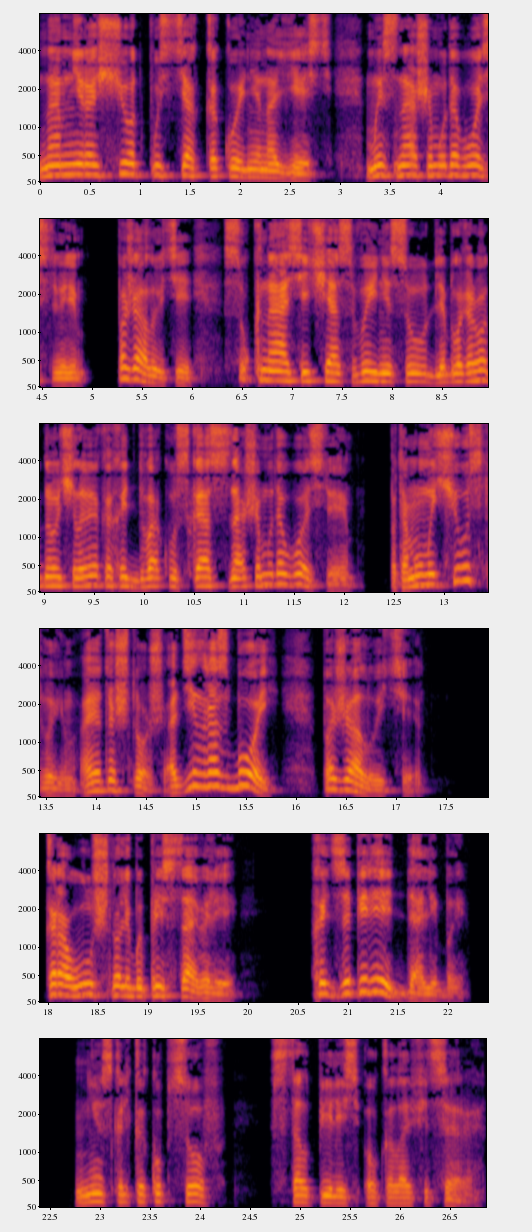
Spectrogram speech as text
Нам не расчет пустяк какой ни на есть. Мы с нашим удовольствием. Пожалуйте, сукна сейчас вынесу для благородного человека хоть два куска с нашим удовольствием. Потому мы чувствуем, а это что ж, один разбой. Пожалуйте. Караул, что ли, бы приставили? Хоть запереть дали бы. Несколько купцов столпились около офицера.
